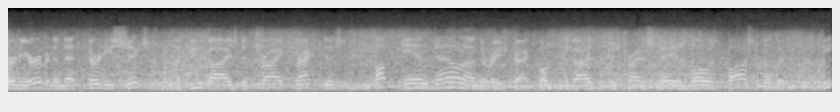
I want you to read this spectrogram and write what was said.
Ernie Irvan in that 36 is one of the few guys that tried practice up and down on the racetrack. Most of the guys are just trying to stay as low as possible, but he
